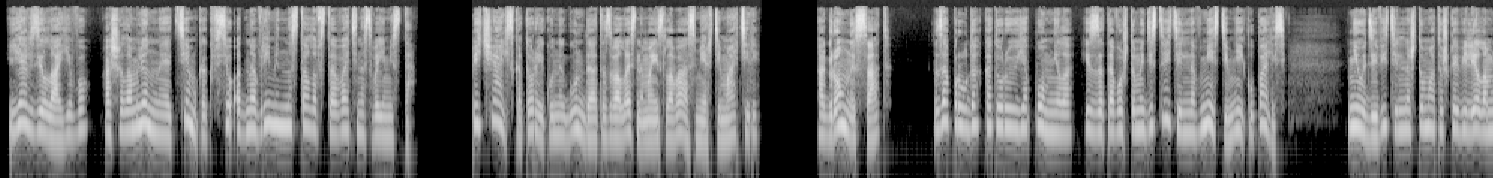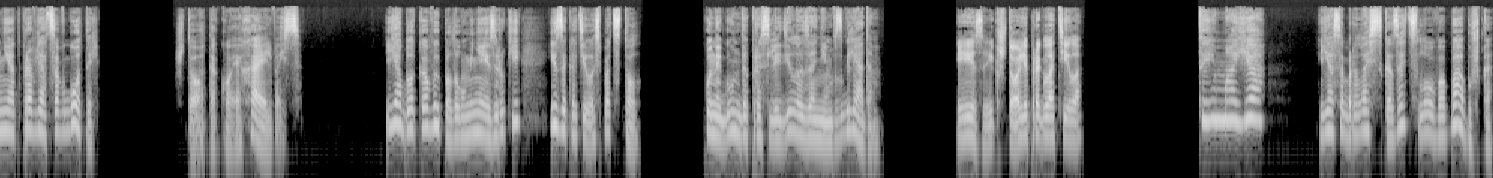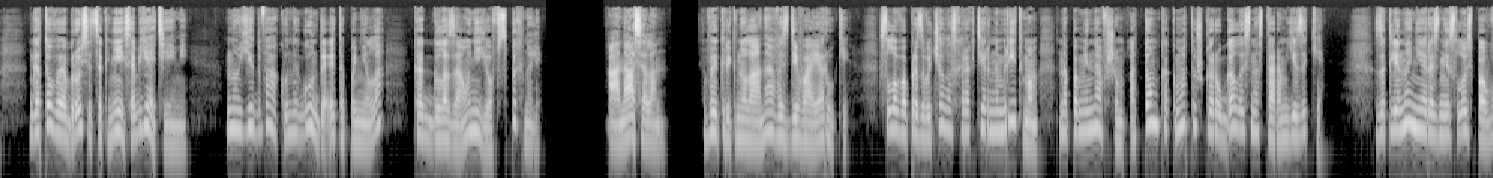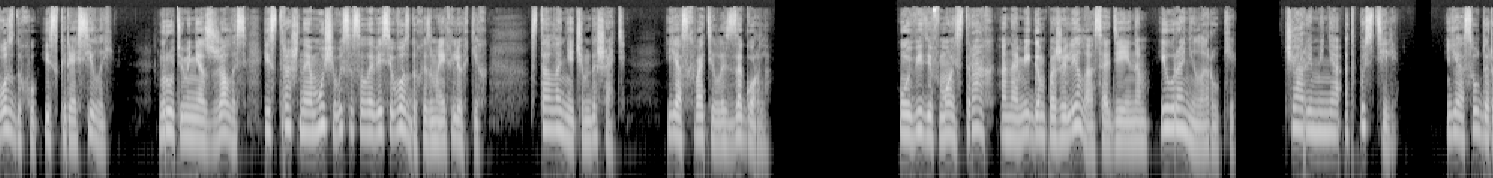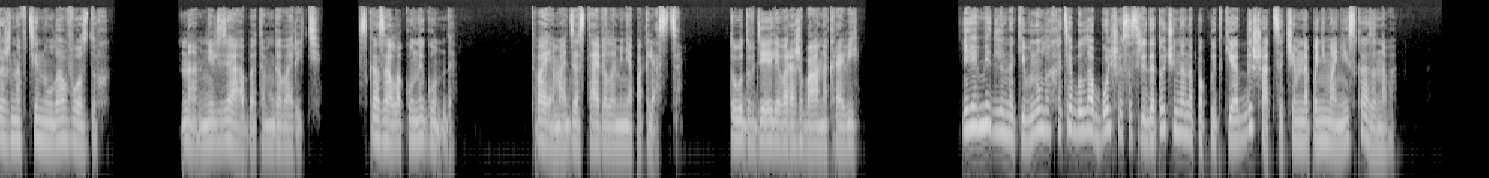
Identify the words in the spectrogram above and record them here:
Я взяла его, ошеломленная тем, как все одновременно стало вставать на свои места. Печаль, с которой Кунегунда отозвалась на мои слова о смерти матери, огромный сад, запруда, которую я помнила из-за того, что мы действительно вместе в ней купались. Неудивительно, что матушка велела мне отправляться в Готель. «Что такое, Хайльвайс?» Яблоко выпало у меня из руки и закатилось под стол. Кунегунда проследила за ним взглядом. «Язык, что ли, проглотила?» «Ты моя...» Я собралась сказать слово «бабушка», готовая броситься к ней с объятиями. Но едва Кунегунда это поняла, как глаза у нее вспыхнули. «Анаселан!» — выкрикнула она, воздевая руки. Слово прозвучало с характерным ритмом, напоминавшим о том, как матушка ругалась на старом языке. Заклинание разнеслось по воздуху, искря силой. Грудь у меня сжалась, и страшная мощь высосала весь воздух из моих легких. Стало нечем дышать. Я схватилась за горло. Увидев мой страх, она мигом пожалела о содеянном и уронила руки. Чары меня отпустили. Я судорожно втянула воздух. «Нам нельзя об этом говорить», — сказала Кунегунда. «Твоя мать заставила меня поклясться. Тут в деле ворожба на крови». Я медленно кивнула, хотя была больше сосредоточена на попытке отдышаться, чем на понимании сказанного.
